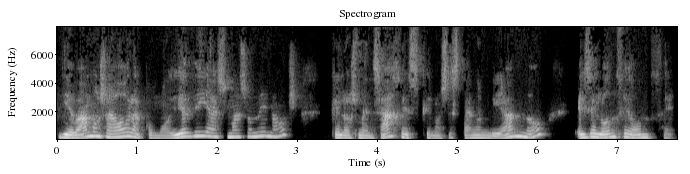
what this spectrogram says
Llevamos ahora como 10 días más o menos que los mensajes que nos están enviando es el 11-11.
